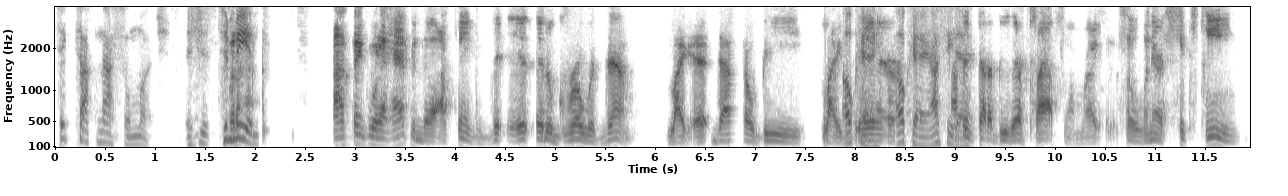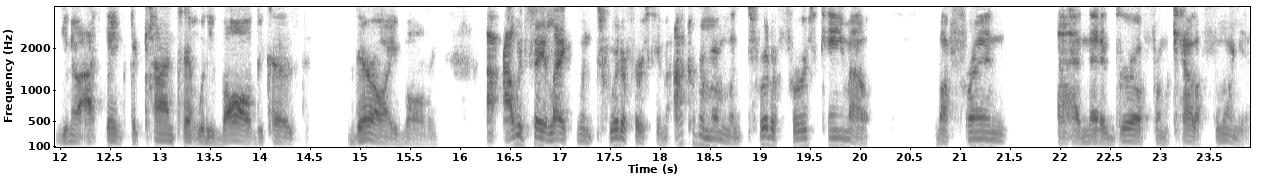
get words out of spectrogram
TikTok, not so much. It's just to But me, I- it- I think what'll happen though, I think th- it, it'll grow with them. Like it, that'll be like okay, their. okay, I see I think that'll be their platform, right? So when they're 16, you know, I think the content would evolve because they're all evolving. I, I would say like when Twitter first came out, I can remember when Twitter first came out, my friend I had met a girl from California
